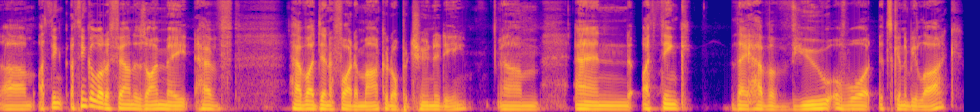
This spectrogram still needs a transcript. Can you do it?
Um, I think I think a lot of founders I meet have have identified a market opportunity, um, and I think they have a view of what it's going to be like.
